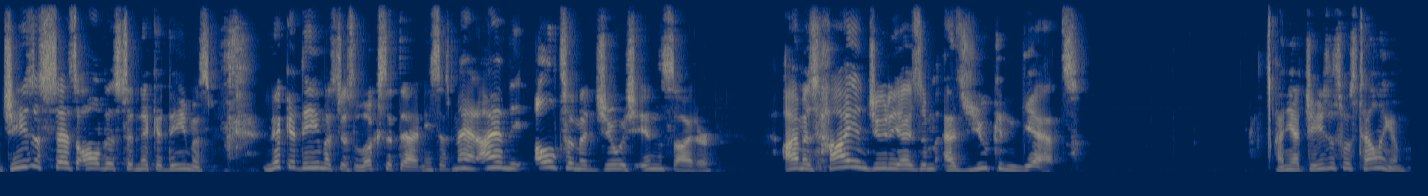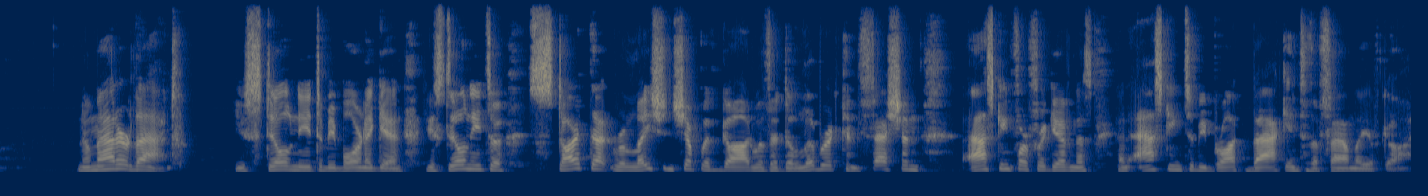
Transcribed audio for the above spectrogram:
Jesus says all this to Nicodemus, Nicodemus just looks at that and he says, Man, I am the ultimate Jewish insider. I'm as high in Judaism as you can get. And yet Jesus was telling him, no matter that, you still need to be born again. You still need to start that relationship with God with a deliberate confession, asking for forgiveness, and asking to be brought back into the family of God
